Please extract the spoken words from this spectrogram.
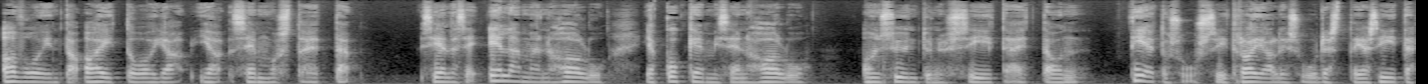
avointa, aitoa ja, ja semmoista, että siellä se elämän halu ja kokemisen halu on syntynyt siitä, että on tietoisuus siitä rajallisuudesta ja siitä,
